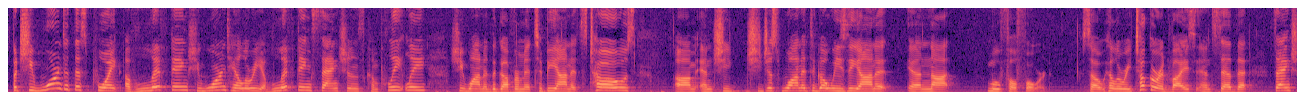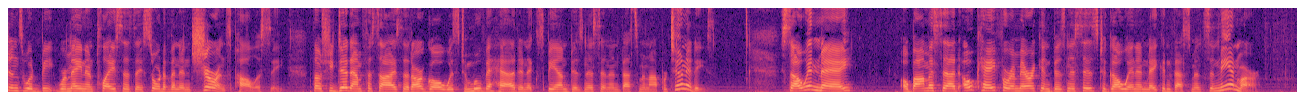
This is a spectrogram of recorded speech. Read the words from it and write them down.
But she warned at this point of lifting, she warned Hillary of lifting sanctions completely. She wanted the government to be on its toes, um, and she, she just wanted to go easy on it and not move full forward. So Hillary took her advice and said that sanctions would be, remain in place as a sort of an insurance policy, though she did emphasize that our goal was to move ahead and expand business and investment opportunities. So in May, Obama said, okay for American businesses to go in and make investments in Myanmar.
